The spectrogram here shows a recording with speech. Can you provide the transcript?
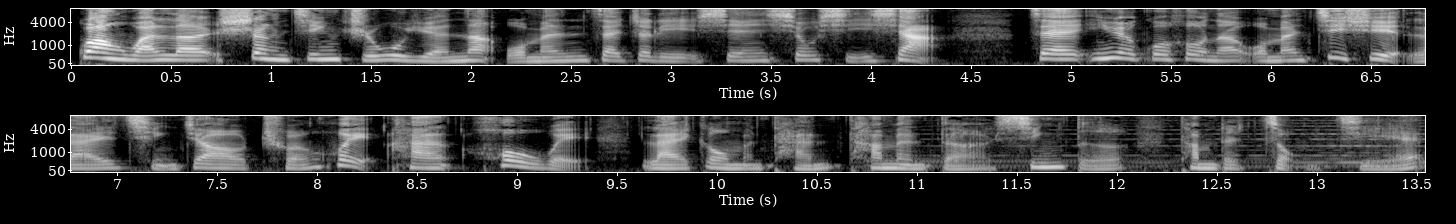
逛完了圣经植物园呢，我们在这里先休息一下。在音乐过后呢，我们继续来请教纯慧和厚伟来跟我们谈他们的心得，他们的总结。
